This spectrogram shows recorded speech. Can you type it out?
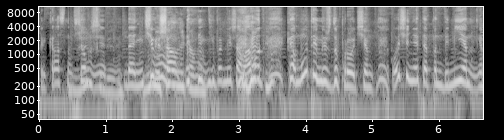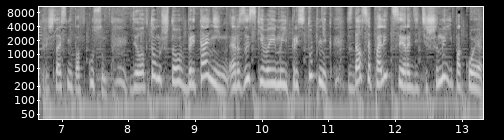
прекрасно, все, Жил себе. да, Не ничего мешал никому. не помешал. А вот кому-то, между прочим, очень эта пандемия пришлась не по вкусу. Дело в том, что в Британии разыскиваемый преступник сдался полиции ради тишины и покоя.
